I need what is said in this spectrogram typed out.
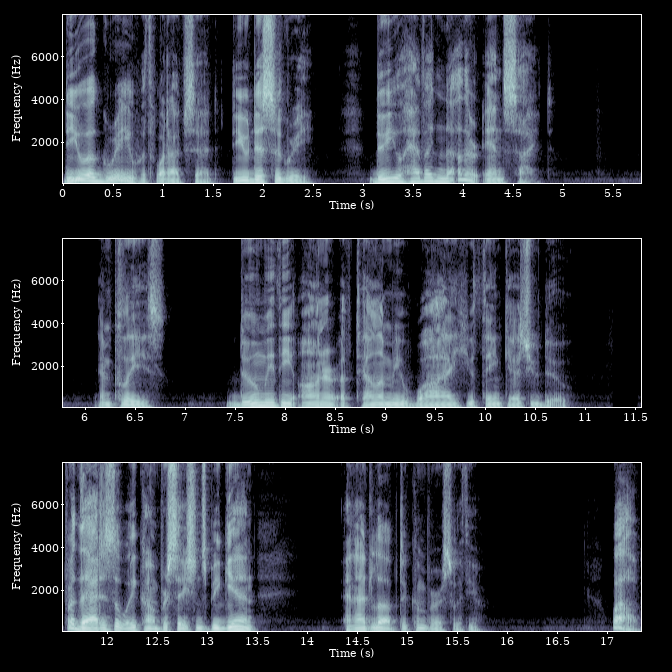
Do you agree with what I've said? Do you disagree? Do you have another insight? And please, do me the honor of telling me why you think as you do. For that is the way conversations begin, and I'd love to converse with you. Well,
